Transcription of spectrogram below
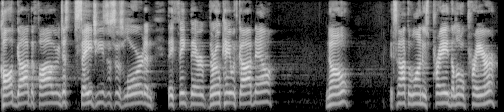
called God the Father and just say Jesus is Lord and they think they're, they're okay with God now. No, it's not the one who's prayed the little prayer.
